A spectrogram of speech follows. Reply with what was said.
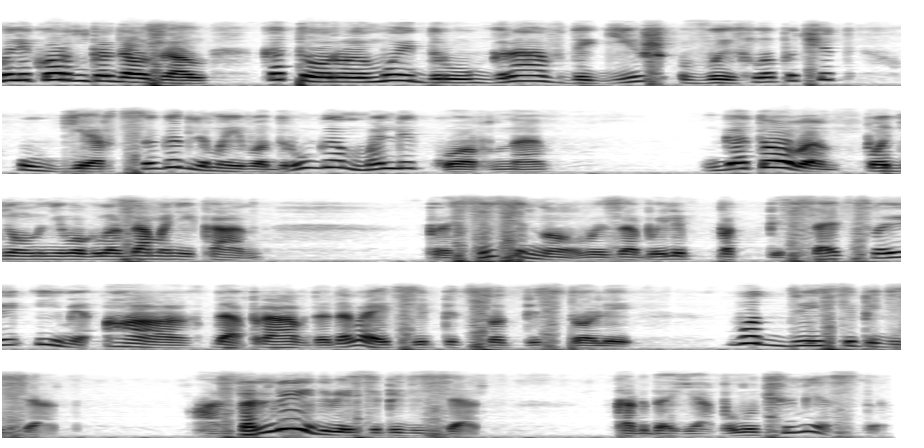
Маликорн продолжал, которую мой друг граф де Гиш выхлопочет у герцога для моего друга Маликорна. Готово, поднял на него глаза Манекан. Простите, но вы забыли подписать свое имя. Ах, да, правда. Давайте 500 пистолей. Вот 250. А остальные 250 когда я получу место.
